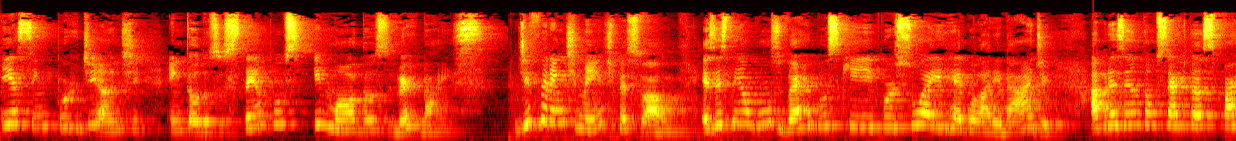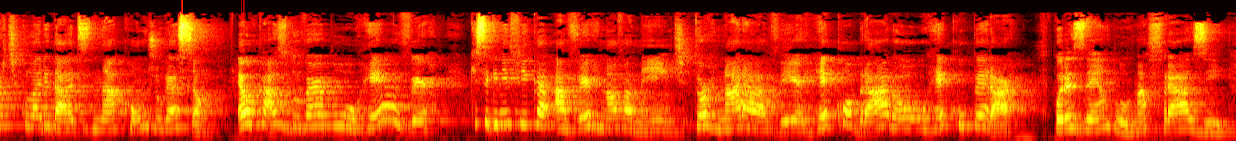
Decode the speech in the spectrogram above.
e assim por diante, em todos os tempos e modos verbais. Diferentemente, pessoal, existem alguns verbos que, por sua irregularidade, apresentam certas particularidades na conjugação. É o caso do verbo reaver, que significa haver novamente, tornar a haver, recobrar ou recuperar. Por exemplo, na frase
